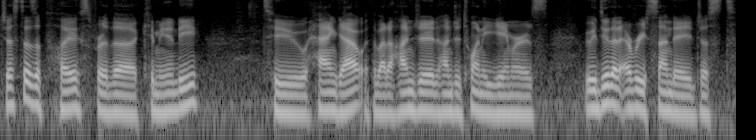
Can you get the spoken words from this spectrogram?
just as a place for the community to hang out with about 100, 120 gamers. We would do that every Sunday, just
